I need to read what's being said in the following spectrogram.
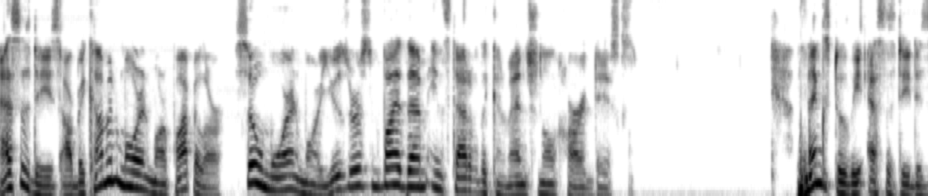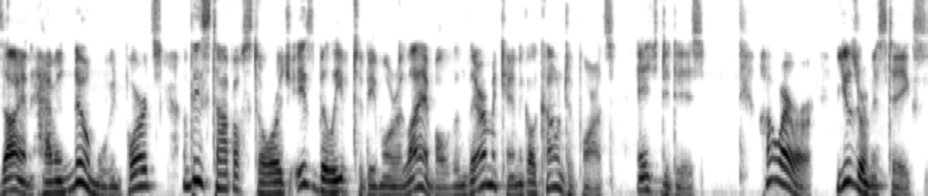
SSDs are becoming more and more popular, so more and more users buy them instead of the conventional hard disks. Thanks to the SSD design having no moving parts, this type of storage is believed to be more reliable than their mechanical counterparts, HDDs. However, user mistakes,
